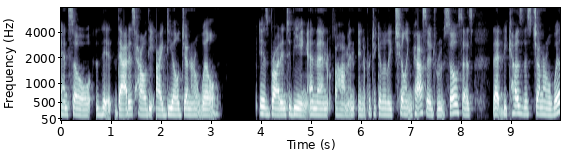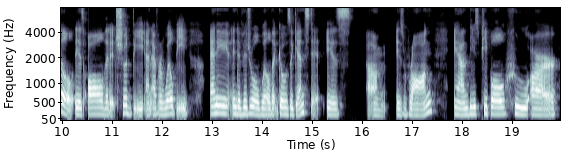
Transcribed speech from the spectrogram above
And so that is how the ideal general will is brought into being. And then um, in, in a particularly chilling passage, Rousseau says that because this general will is all that it should be and ever will be, any individual will that goes against it is um, is wrong. And these people who are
